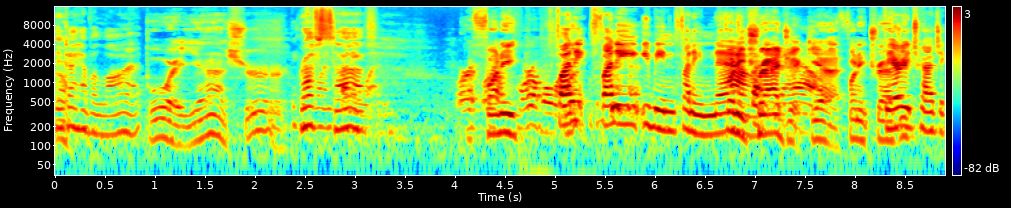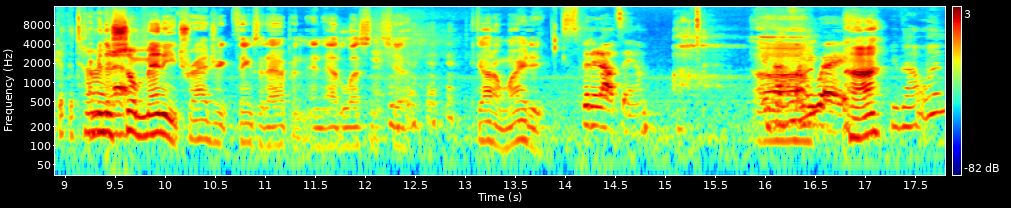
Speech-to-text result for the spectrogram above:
think Oh. I have a lot. Boy, yeah, sure. Rough one funny stuff. Or, or a funny- horrible one. Funny, funny. You mean funny now? Funny tra- tragic, now. yeah, funny tragic. Very tragic at the time. I mean, there's so many tragic things that happen in adolescence. Yeah. God Almighty. Spit it out, Sam. In that Uh, funny way. Huh? You got one?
